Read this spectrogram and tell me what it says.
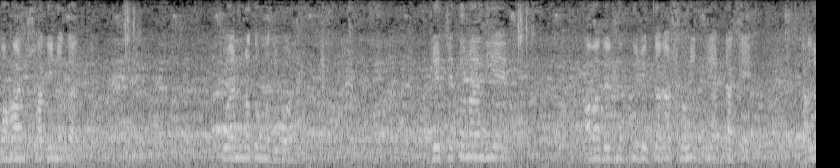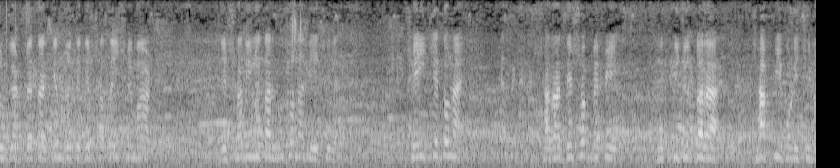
মহান স্বাধীনতার চুয়ান্নতম দিবস। চেতনা দিয়ে আমাদের মুক্তিযোদ্ধারা শহীদ জিয়ার ডাকে কালুরঘাট বেতার কেন্দ্র থেকে সাতাইশে মার্চ যে স্বাধীনতার ঘোষণা দিয়েছিলেন, সেই চেতনায় সারা দেশব্যাপী মুক্তিযোদ্ধারা ঝাঁপিয়ে পড়েছিল।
